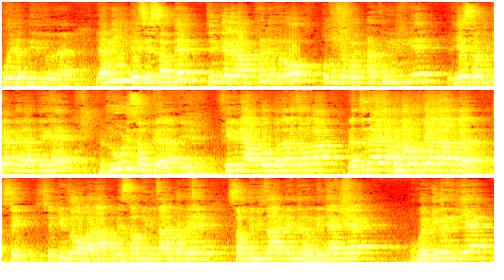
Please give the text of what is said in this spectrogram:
कोई अर्थ नहीं निकल रहा है। यानी ऐसे शब्द जिनके अगर आप खंड करो तो उनका कोई अर्थ नहीं निकले। ये शब्द क्या कहलाते हैं? रूढ़ शब्द कहलाते हैं। फिर मैं आपको बताना चाहूँगा, रचना या बनावट के आधार पर सेकंड तो हमारा, हमने शब्द विचार पढ़ रहे हैं। शब्द विचार के अंदर हमने क्या किया है? वर्गीकरण किया है।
